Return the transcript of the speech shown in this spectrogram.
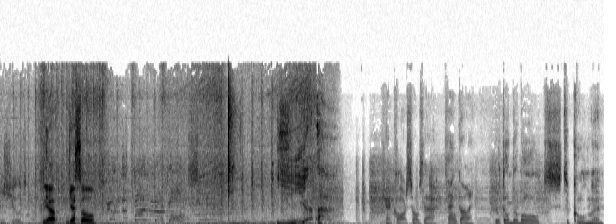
and shoot? yep, guess so. Can't call ourselves that. Thank God. The Thunderbolts. It's a cool name.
